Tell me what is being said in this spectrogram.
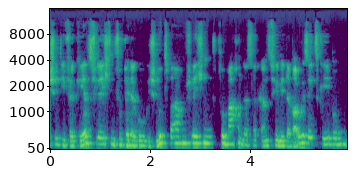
raumstrategische, die Verkehrsflächen zu pädagogisch nutzbaren Flächen zu machen. Das hat ganz viel mit der Baugesetzgebung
